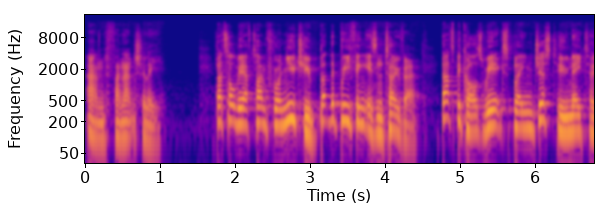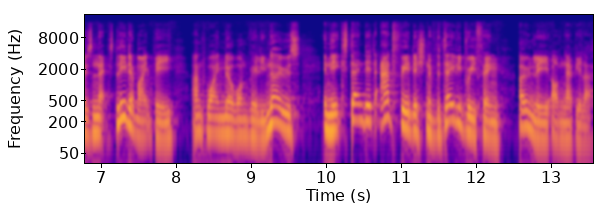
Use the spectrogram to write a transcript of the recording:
and financially. That's all we have time for on YouTube, but the briefing isn't over. That's because we explain just who NATO's next leader might be and why no one really knows in the extended ad free edition of the Daily Briefing, only on Nebula.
